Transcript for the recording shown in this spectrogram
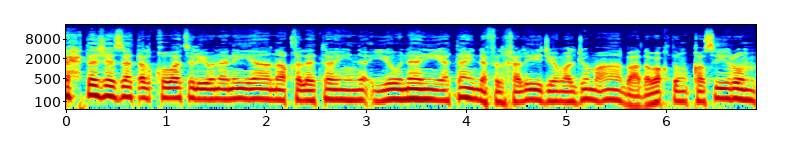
احتجزت القوات اليونانية ناقلتين يونانيتين في الخليج يوم الجمعة بعد وقت قصير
